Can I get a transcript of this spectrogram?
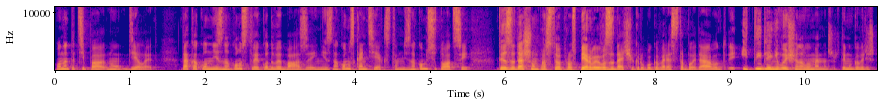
он это типа, ну, делает. Так как он не знаком с твоей кодовой базой, не знаком с контекстом, не знаком с ситуацией, ты задашь ему простой вопрос. Первая его задача, грубо говоря, с тобой, да, вот, и ты для него еще новый менеджер. Ты ему говоришь,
